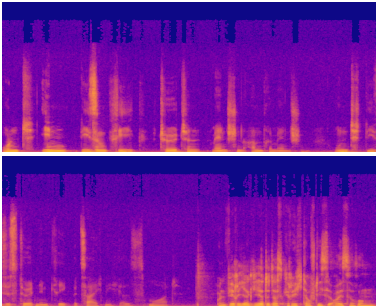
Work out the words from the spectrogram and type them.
und in diesem Krieg töten Menschen andere Menschen. Und dieses Töten im Krieg bezeichne ich als Mord. Und wie reagierte das Gericht auf diese Äußerung?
